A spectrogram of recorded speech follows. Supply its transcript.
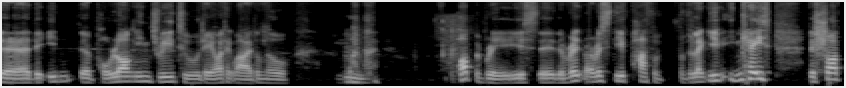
the the in, the prolonged injury to the aortic valve. I don't know. Probably is the, the very, very stiff part of, of the leg. In, in case the short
